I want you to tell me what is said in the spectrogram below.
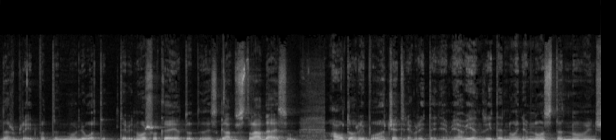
dažbrīd pat nu, ļoti tevi nošokē, ja tu esi gadu strādājis. Un, autoripu ar četriem riteņiem. Ja vienu riteni noņem nost, tad nu, viņš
